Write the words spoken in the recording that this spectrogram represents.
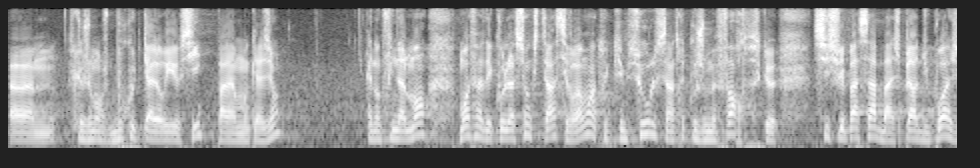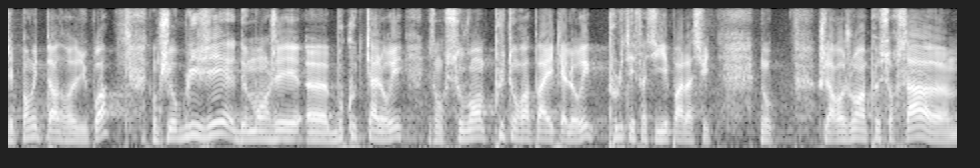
parce que je mange beaucoup de calories aussi, par la même occasion. Et donc finalement, moi faire des collations, etc., c'est vraiment un truc qui me saoule, c'est un truc que je me force parce que si je fais pas ça, bah, je perds du poids, j'ai pas envie de perdre du poids. Donc je suis obligé de manger euh, beaucoup de calories. Donc souvent, plus ton repas est calorique, plus tu es fatigué par la suite. Donc je la rejoins un peu sur ça. Euh,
